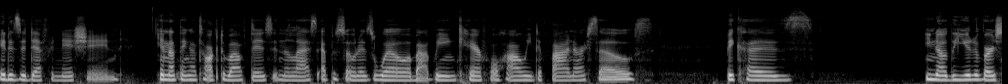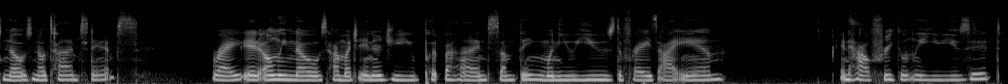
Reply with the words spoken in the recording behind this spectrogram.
It is a definition. And I think I talked about this in the last episode as well about being careful how we define ourselves because, you know, the universe knows no timestamps, right? It only knows how much energy you put behind something when you use the phrase I am and how frequently you use it.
